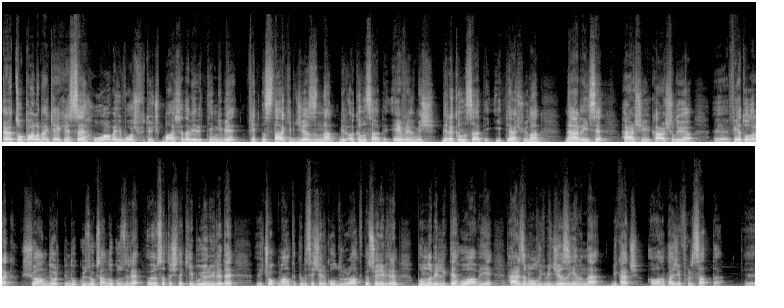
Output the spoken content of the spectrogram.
Evet toparlamak gerekirse Huawei Watch Fit 3 başta da belirttiğim gibi fitness takip cihazından bir akıllı saate evrilmiş. Bir akıllı saate ihtiyaç duyulan neredeyse her şeyi karşılıyor. E, fiyat olarak şu an 4999 lira ön satışta ki bu yönüyle de e, çok mantıklı bir seçenek olduğunu rahatlıkla söyleyebilirim. Bununla birlikte Huawei her zaman olduğu gibi cihazın yanında birkaç avantajlı fırsat da e,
